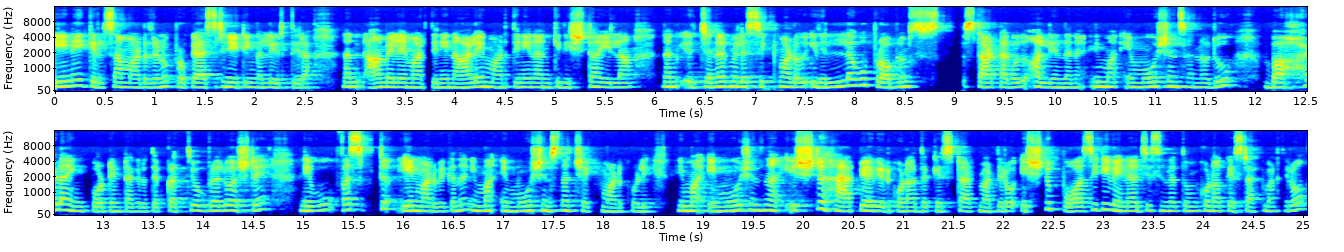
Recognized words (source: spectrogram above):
ಏನೇ ಕೆಲಸ ಮಾಡಿದ್ರೂ ಪ್ರೊಕ್ಯಾಸ್ಟಿನೇಟಿಂಗಲ್ಲಿ ಇರ್ತೀರ. ನಾನು ಆಮೇಲೆ ಮಾಡ್ತೀನಿ, ನಾಳೆ ಮಾಡ್ತೀನಿ ನನಗಿದು ಇಷ್ಟ ಇಲ್ಲ, ನನಗೆ ಜನರ ಮೇಲೆ ಸಿಟ್ ಮಾಡೋದು ಇದೆಲ್ಲವೂ ಪ್ರಾಬ್ಲಮ್ಸ್ ಸ್ಟಾರ್ಟ್ ಆಗೋದು ಅಲ್ಲಿಂದನೇ. ನಿಮ್ಮ ಎಮೋಷನ್ಸ್ ಅನ್ನೋದು ಬಹಳ ಇಂಪಾರ್ಟೆಂಟ್ ಆಗಿರುತ್ತೆ. ಪ್ರತಿಯೊಬ್ಬರಲ್ಲೂ ಅಷ್ಟೇ ನೀವು ಫಸ್ಟ್ ಏನು ಮಾಡಬೇಕಂದ್ರೆ ನಿಮ್ಮ ಎಮೋಷನ್ಸ್ನ ಚೆಕ್ ಮಾಡ್ಕೊಳ್ಳಿ. ನಿಮ್ಮ ಎಮೋಷನ್ಸ್ನ ಎಷ್ಟು ಹ್ಯಾಪಿಯಾಗಿ ಇಟ್ಕೊಳೋದಕ್ಕೆ ಸ್ಟಾರ್ಟ್ ಮಾಡ್ತಿರೋ, ಎಷ್ಟು ಪಾಸಿಟಿವ್ ಎನರ್ಜೀಸಿಂದ ತುಂಬ್ಕೊಳೋಕ್ಕೆ ಸ್ಟಾರ್ಟ್ ಮಾಡ್ತಿರೋ,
